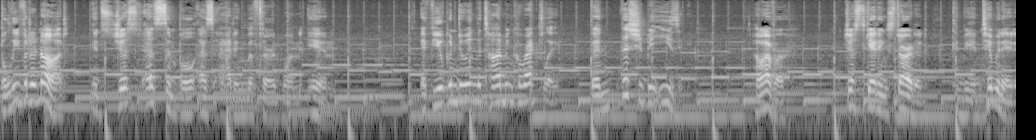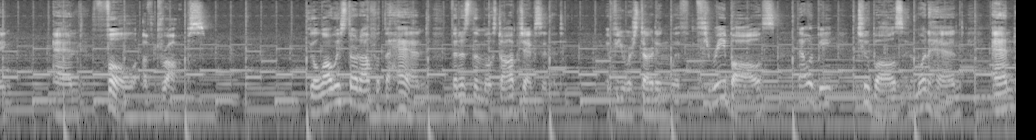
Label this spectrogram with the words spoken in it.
Believe it or not, it's just as simple as adding the third one in. If you've been doing the timing correctly, then this should be easy. However, just getting started can be intimidating and full of drops. You'll always start off with the hand that has the most objects in it. If you were starting with three balls, that would be two balls in one hand and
